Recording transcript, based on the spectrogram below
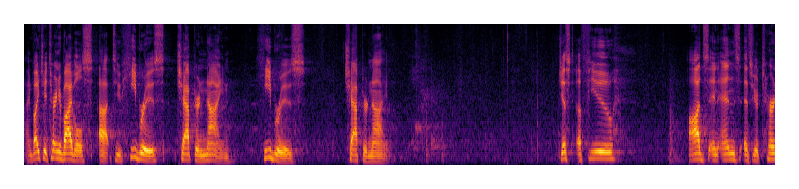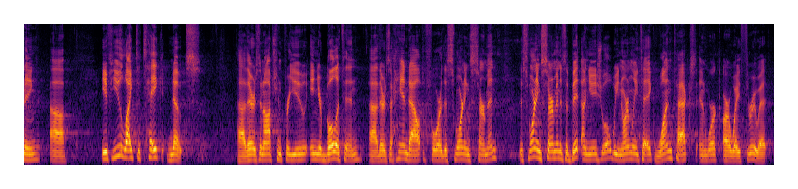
I invite you to turn your Bibles uh, to Hebrews chapter 9. Hebrews chapter 9. Just a few odds and ends as you're turning. Uh, if you like to take notes, uh, there's an option for you in your bulletin. Uh, there's a handout for this morning's sermon. This morning's sermon is a bit unusual. We normally take one text and work our way through it.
